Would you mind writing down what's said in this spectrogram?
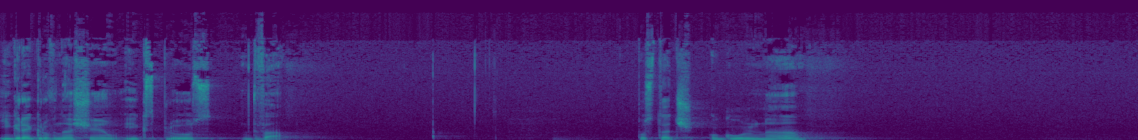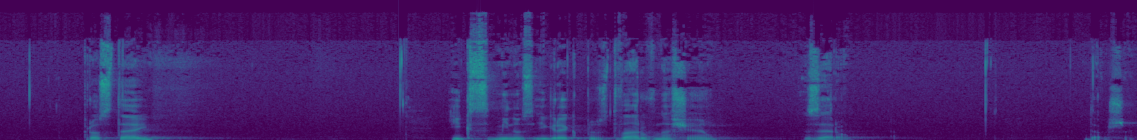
y równa się x plus 2. Postać ogólna prostej x minus y plus 2 równa się 0. Dobrze.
